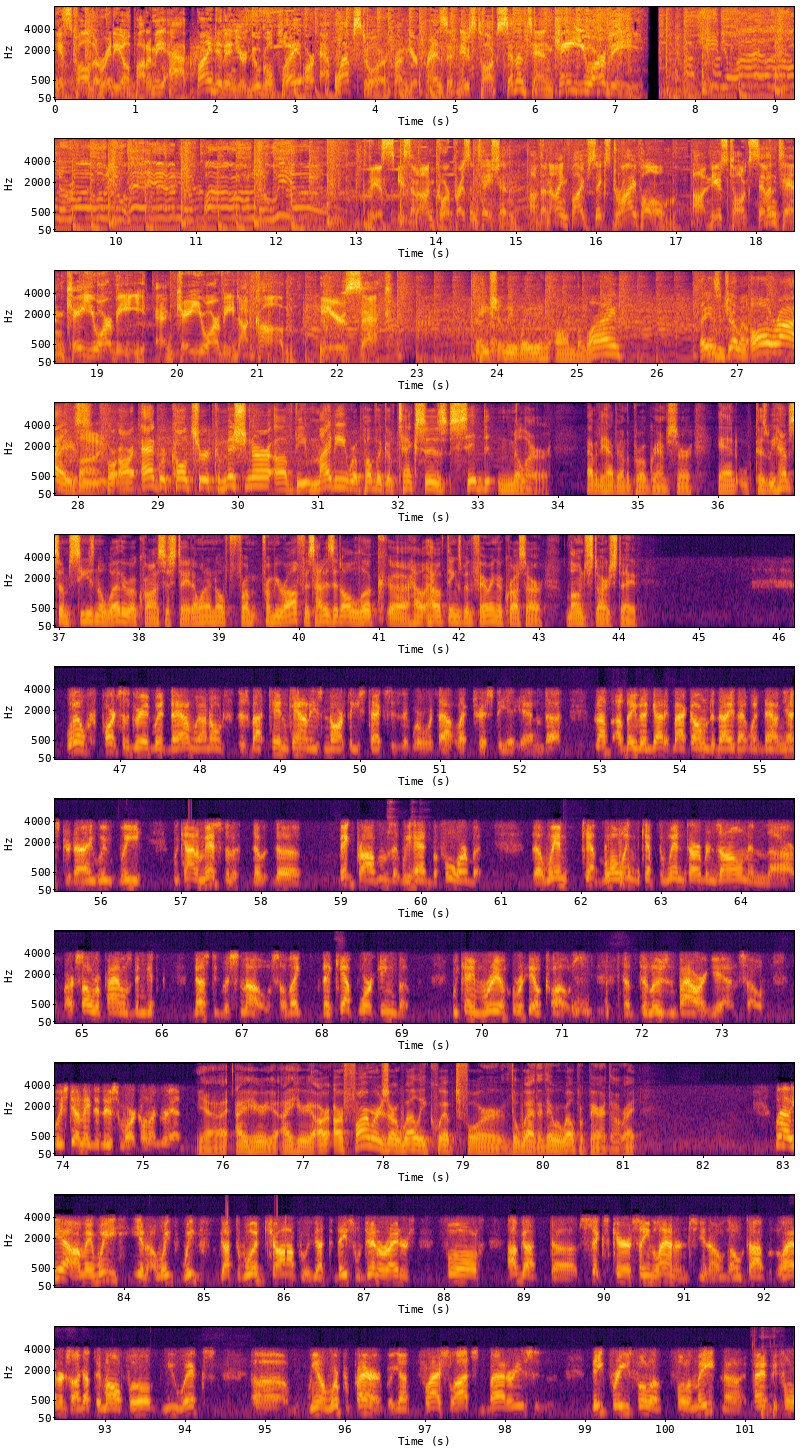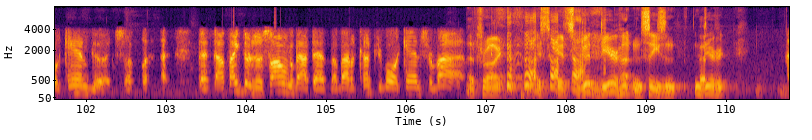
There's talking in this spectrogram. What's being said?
It's called the Radio Para app. Find it in your Google Play or Apple App Store from your friends at News Talk 710 KURV. This is an encore presentation of the 956 Drive Home on News Talk 710 KURV and KURV.com. Here's Zach. Patiently waiting on the line. Ladies and gentlemen, all rise Fine. for our Agriculture Commissioner of the mighty Republic of Texas, Sid Miller. Happy to have you on the program, sir. And because we have some seasonal weather across the state, I want to know from from your office, how does it all look? Uh, how, how have things been faring across our Lone Star State? Well, parts of the grid went down. Well, I know there's about 10 counties in northeast Texas that were without electricity, and uh, they've uh, got it back on today. That went down yesterday. We we we kind of missed the, the the big problems that we had before, but the wind kept blowing, kept the wind turbines on, and our, our solar panels didn't get dusted with snow. So they they kept working, but we came real real close to, to losing power again. So we still need to do some work on our grid. Yeah, I, I hear you. I hear you. Our, our farmers are well equipped for the weather. They were well prepared, though, right? Well, yeah. I mean, we, you know, we've we've got the wood chopped. We've got the diesel generators full. I've got uh, six kerosene lanterns. You know, the old type lanterns. I got them all full. New wicks. Uh, you know, we're prepared. We got flashlights and batteries and deep freeze full of full of meat and a pantry full of canned goods. So I think there's a song about that about a country boy can survive. That's right. It's, it's good deer hunting season. Deer,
